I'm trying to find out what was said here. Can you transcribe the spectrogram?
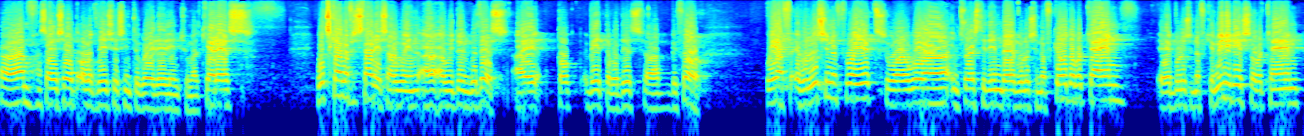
Um, as I said, all of this is integrated into Melquiades. What kind of studies are we, are, are we doing with this? I talked a bit about this uh, before. We have evolution of projects where we are interested in the evolution of code over time, evolution of communities over time,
